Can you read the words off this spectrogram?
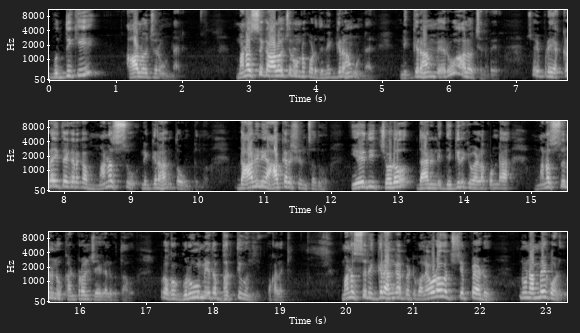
బుద్ధికి ఆలోచన ఉండాలి. మనస్సుకి ఆలోచన ఉండకూడదు. నిగ్రహం ఉండాలి. నిగ్రహం వేరు ఆలోచన వేరు. సో ఇప్పుడు ఎక్కడైతే కనుక మనస్సు నిగ్రహంతో ఉంటుందో దానిని ఆకర్షించదు. ఏది చెడో దానిని దగ్గరికి వెళ్ళకుండా మనస్సును నువ్వు కంట్రోల్ చేయగలుగుతావు. ఇప్పుడు ఒక గురువు మీద భక్తి ఉంది ఒకళ్ళకి. మనస్సు నిగ్రహంగా పెట్టుకోవాలి. ఎవడో వచ్చి చెప్పాడు నువ్వు నమ్మేయకూడదు.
